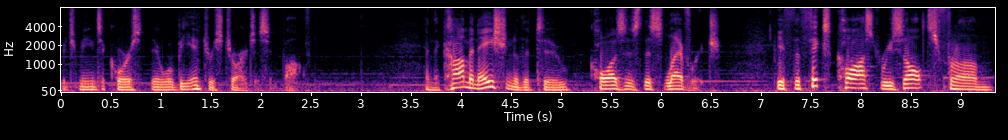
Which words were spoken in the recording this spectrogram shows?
which means, of course, there will be interest charges involved. And the combination of the two causes this leverage. If the fixed cost results from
